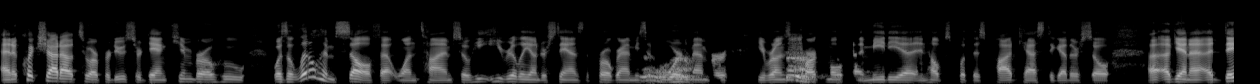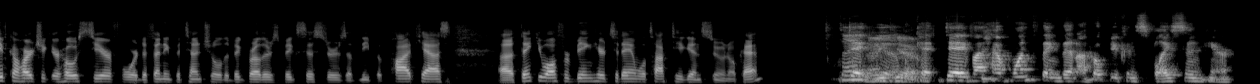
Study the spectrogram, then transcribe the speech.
And a quick shout out to our producer, Dan Kimbrough, who was a little himself at one time. So he, he really understands the program. He's a board member. He runs Park Multimedia and helps put this podcast together. So, uh, again, uh, Dave Kucharchuk, your host here for Defending Potential, the Big Brothers, Big Sisters of NEPA podcast. Uh, thank you all for being here today, and we'll talk to you again soon, okay? Thank, Dave, you. you. Okay, Dave, I have one thing that I hope you can splice in here.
